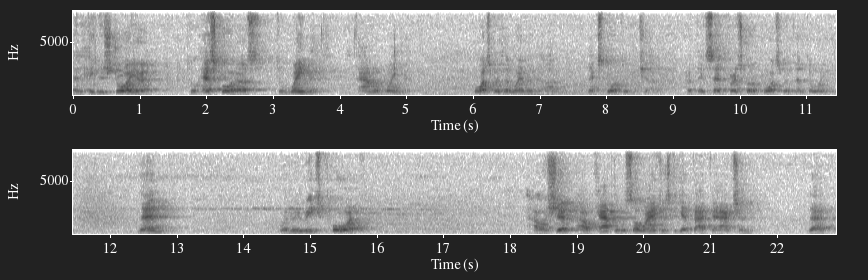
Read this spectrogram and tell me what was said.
a, a destroyer to escort us to Weymouth, the town of Weymouth. Portsmouth and Weymouth are next door to each other, but they said first go to Portsmouth, then to Weymouth. Then, when we reached port, our ship, our captain was so anxious to get back to action that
